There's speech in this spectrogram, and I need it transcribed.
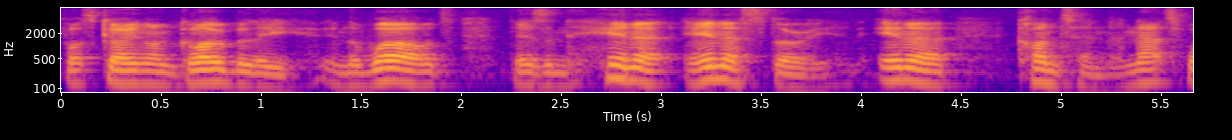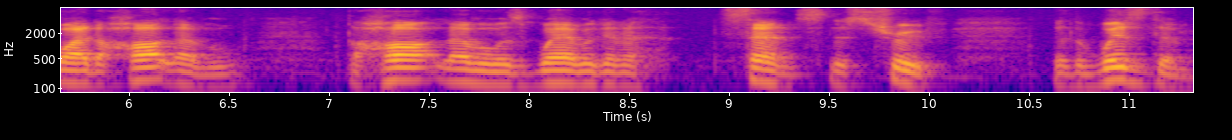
what's going on globally in the world. There's an inner inner story, an inner content, and that's why the heart level the heart level is where we're going to sense this truth, that the wisdom,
